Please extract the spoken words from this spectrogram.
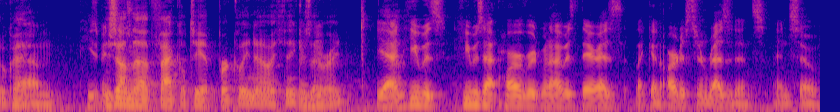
Okay. um, he's been He's on the faculty at Berklee now, I think. Is that Mhm. right? Yeah, and he was he was at Harvard when I was there as like an artist in residence, and so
